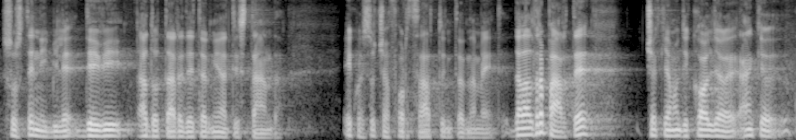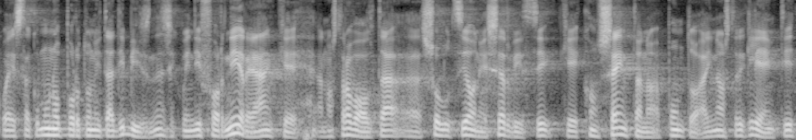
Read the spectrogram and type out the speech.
sostenibile devi adottare determinati standard e questo ci ha forzato internamente. Dall'altra parte cerchiamo di cogliere anche questa come un'opportunità di business e quindi fornire anche a nostra volta eh, soluzioni e servizi che consentano appunto ai nostri clienti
